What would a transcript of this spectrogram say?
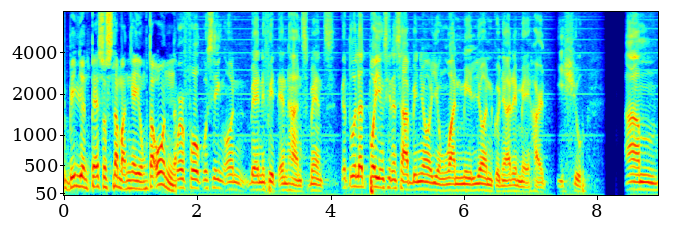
billion pesos naman ngayong taon. We're focusing on benefit enhancements. Katulad po yung sinasabi nyo, yung 1 million, kunyari may heart issue. Um,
